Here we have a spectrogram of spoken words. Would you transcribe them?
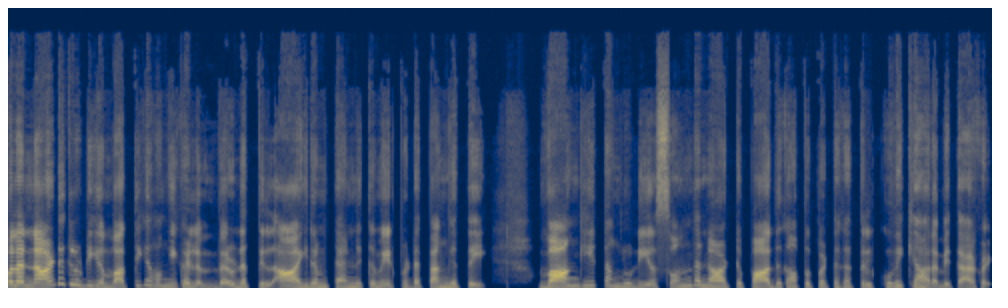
பல நாடுகளுடைய மத்திய வங்கிகளும் வருடத்தில் ஆயிரம் டன்னுக்கு மேற்பட்ட தங்கத்தை வாங்கி தங்களுடைய சொந்த நாட்டு பாதுகாப்பு பெட்டகத்தில் குவிக்க ஆரம்பித்தார்கள்.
